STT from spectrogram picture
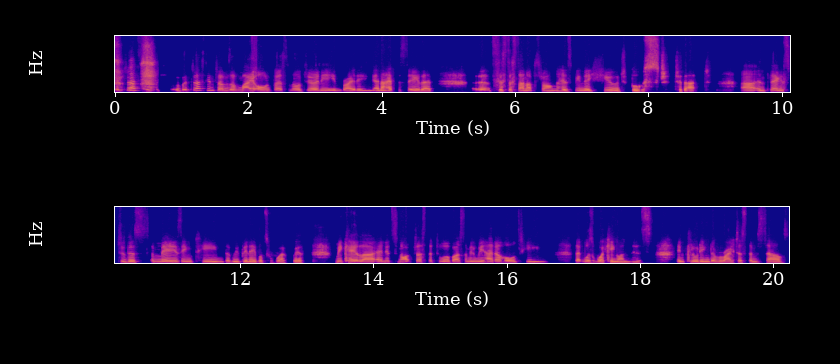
but, just, but just in terms of my own personal journey in writing, and I have to say that uh, Sista Stanap Strong has been a huge boost to that. Uh, and thanks to this amazing team that we've been able to work with, Mikaela, and it's not just the two of us. I mean, we had a whole team that was working on this, including the writers themselves,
